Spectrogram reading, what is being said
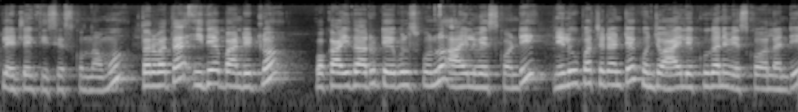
ప్లేట్లోకి తీసేసుకుందాము. తర్వాత ఇదే బాండిట్లో ఒక ఐదారు టేబుల్ స్పూన్లు ఆయిల్ వేసుకోండి. నిలువు పచ్చడి అంటే కొంచెం ఆయిల్ ఎక్కువగానే వేసుకోవాలండి.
